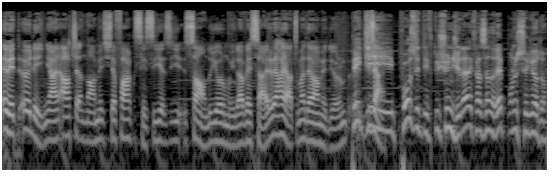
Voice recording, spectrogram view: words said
Evet öyleyim. Yani Ahçan Ahmet işte farklı sesi, yazı- sound'u, yorumuyla vesaire ve hayatıma devam ediyorum. Peki Güzel. pozitif düşünceler kazanır. Hep bunu söylüyordum.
